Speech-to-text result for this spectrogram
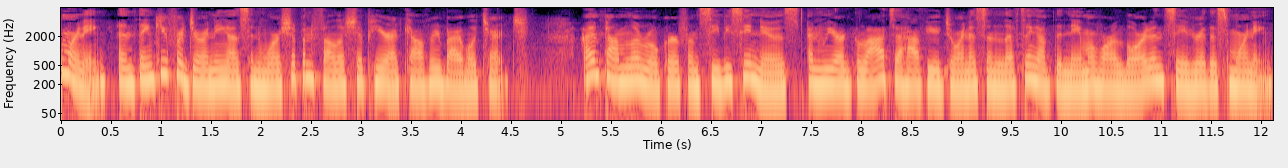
morning, and thank you for joining us in worship and fellowship here at Calvary Bible Church. I'm Pamela Roker from CBC News, and we are glad to have you join us in lifting up the name of our Lord and Savior this morning.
